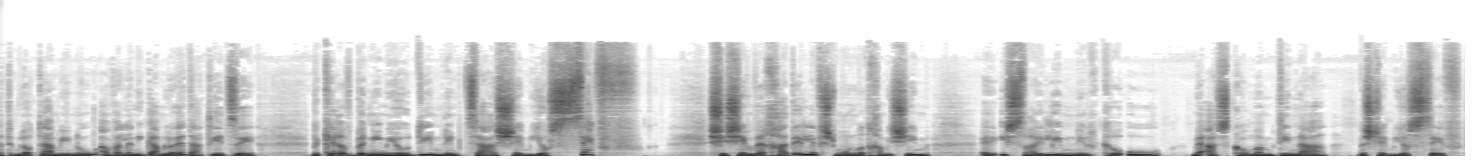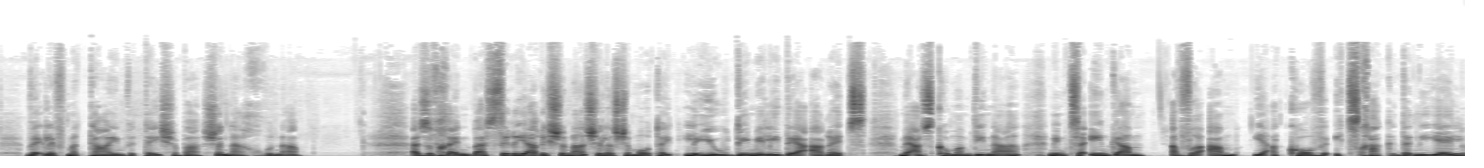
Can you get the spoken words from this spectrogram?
אתם לא תאמינו, אבל אני גם לא ידעתי את זה, בקרב בנים יהודים נמצא השם יוסף. 61,850 אה, ישראלים נקראו מאז קום המדינה בשם יוסף, ו-1209 בשנה האחרונה. אז ובכן, בעשירייה הראשונה של השמות ליהודים ילידי הארץ, מאז קום המדינה, נמצאים גם אברהם, יעקב, יצחק, דניאל,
